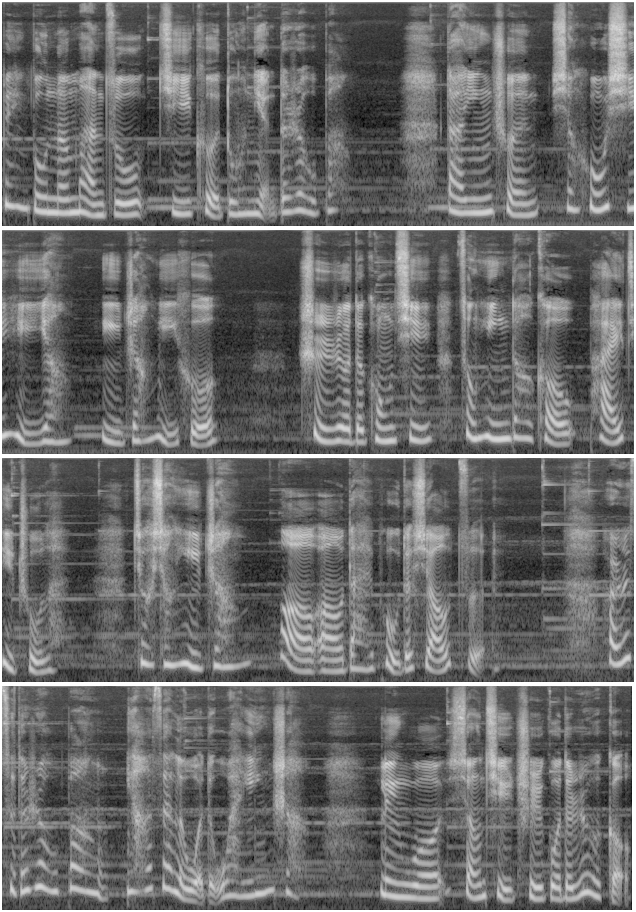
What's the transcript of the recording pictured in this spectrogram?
并不能满足饥渴多年的肉棒，大阴唇像呼吸一样一张一合，炽热的空气从阴道口排挤出来，就像一张嗷嗷待哺的小嘴。儿子的肉棒压在了我的外阴上，令我想起吃过的热狗。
